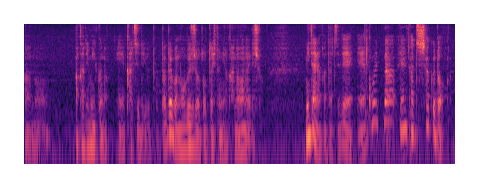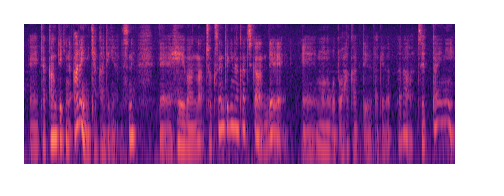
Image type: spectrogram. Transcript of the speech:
あのアカデミックな、えー、価値で言うと例えばノーベル賞を取った人にはかなわないでしょうみたいな形で、えー、こういった、えー、価値尺度、え客観的なある意味客観的なんですね、え平凡な直線的な価値観で、え物事を測っているだけだったら絶対に、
